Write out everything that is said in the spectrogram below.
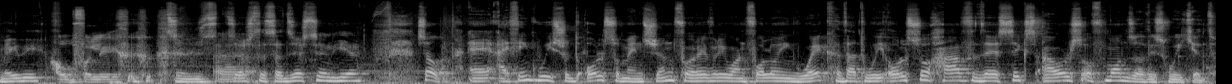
Maybe. hopefully. So it's just a suggestion here. So, uh, I think we should also mention for everyone following WEC that we also have the six hours of Monza this weekend.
